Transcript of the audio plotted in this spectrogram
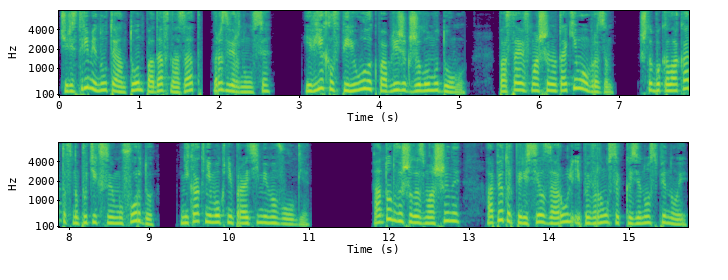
Через три минуты Антон, подав назад, развернулся и въехал в переулок поближе к жилому дому, поставив машину таким образом, чтобы Колокатов на пути к своему форду никак не мог не пройти мимо Волги. Антон вышел из машины, а Петр пересел за руль и повернулся к казино спиной,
